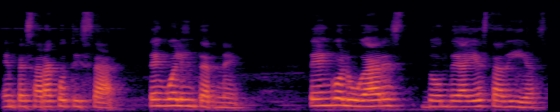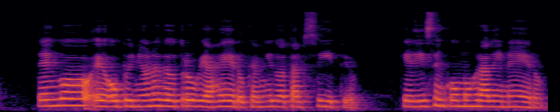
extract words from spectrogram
empezar a cotizar. Tengo el internet, tengo lugares donde hay estadías, tengo eh, opiniones de otros viajeros que han ido a tal sitio, que dicen cómo ahorrar dinero.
